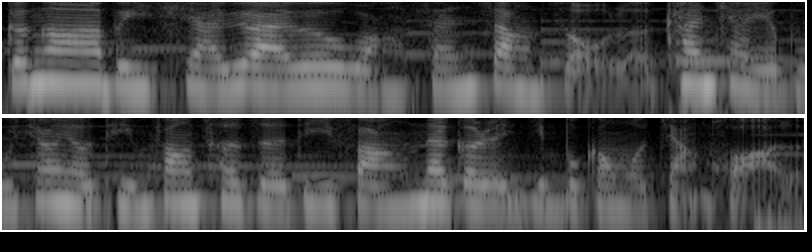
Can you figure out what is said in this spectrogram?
跟刚刚比起来，越来越往山上走了，看起来也不像有停放车子的地方，那个人已经不跟我讲话了。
